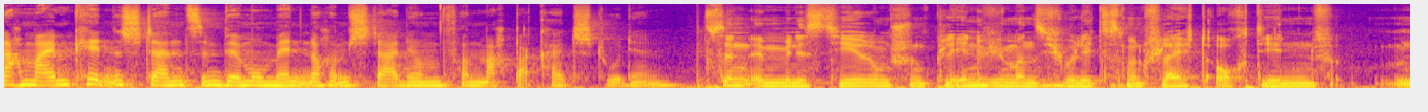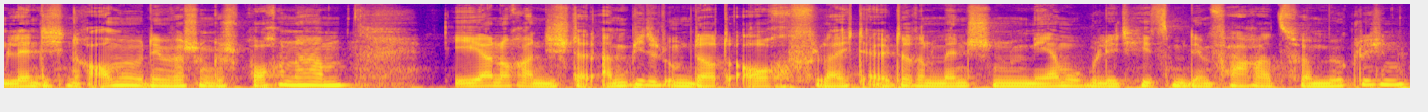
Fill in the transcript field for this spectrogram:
nach meinem Kenntnisstand sind wir im Moment noch im Stadium von Machbarkeitsstudien. Sind im Ministerium schon Pläne, wie man sich überlegt, dass man vielleicht auch den ländlichen Raum, über den wir schon gesprochen haben, eher noch an die Stadt anbietet, um dort auch vielleicht älteren Menschen mehr Mobilität mit dem Fahrrad zu ermöglichen?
